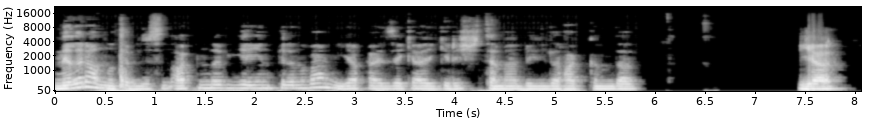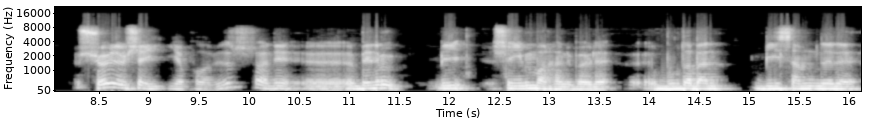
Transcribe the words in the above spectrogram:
neler anlatabilirsin? Aklında bir yayın planı var mı? Yapay zekaya giriş, temel bilgiler hakkında. Ya şöyle bir şey yapılabilir. Hani e, benim bir şeyim var hani böyle e, burada ben bilsem de de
